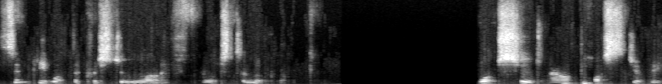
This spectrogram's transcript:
simply what the Christian life ought to look like. What should our posture be?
